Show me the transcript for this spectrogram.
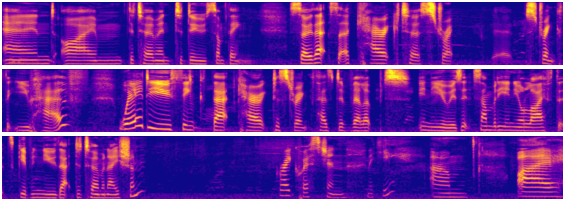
and I'm determined to do something." So that's a character stre- uh, strength that you have. Where do you think that character strength has developed in you? Is it somebody in your life that's given you that determination? Great question, Nikki. Um, I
